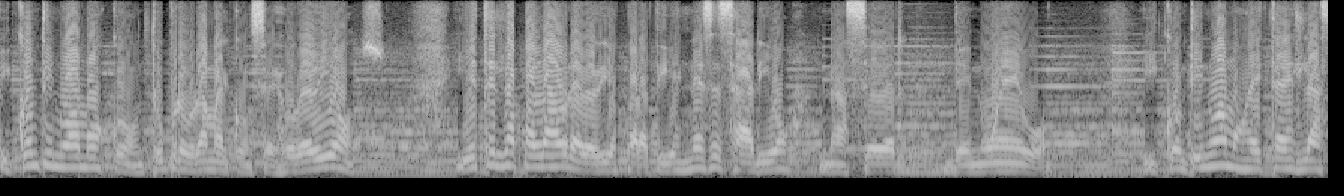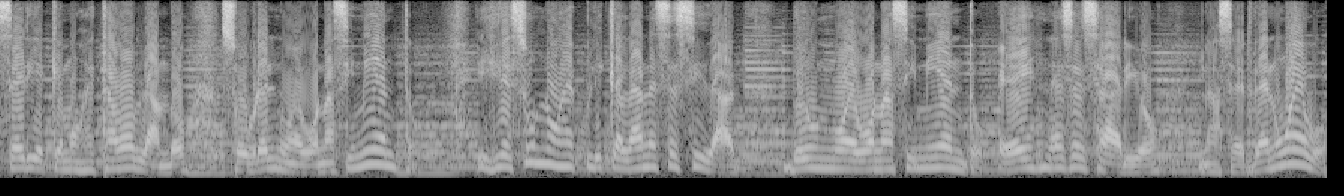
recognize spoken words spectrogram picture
Y continuamos con tu programa El Consejo de Dios. Y esta es la palabra de Dios para ti. Es necesario nacer de nuevo. Y continuamos, esta es la serie que hemos estado hablando sobre el nuevo nacimiento. Y Jesús nos explica la necesidad de un nuevo nacimiento. Es necesario nacer de nuevo.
